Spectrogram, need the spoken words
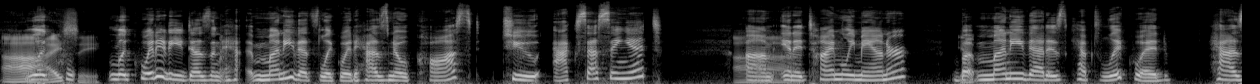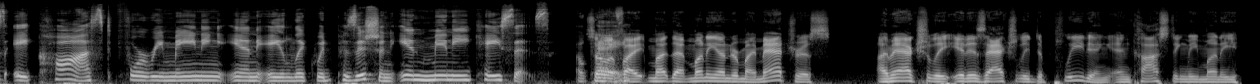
Ah, Liqu- I see. Liquidity doesn't ha- money that's liquid has no cost to accessing it um, in a timely manner. But yep. money that is kept liquid has a cost for remaining in a liquid position in many cases. Okay. So if I my, that money under my mattress, I'm actually it is actually depleting and costing me money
